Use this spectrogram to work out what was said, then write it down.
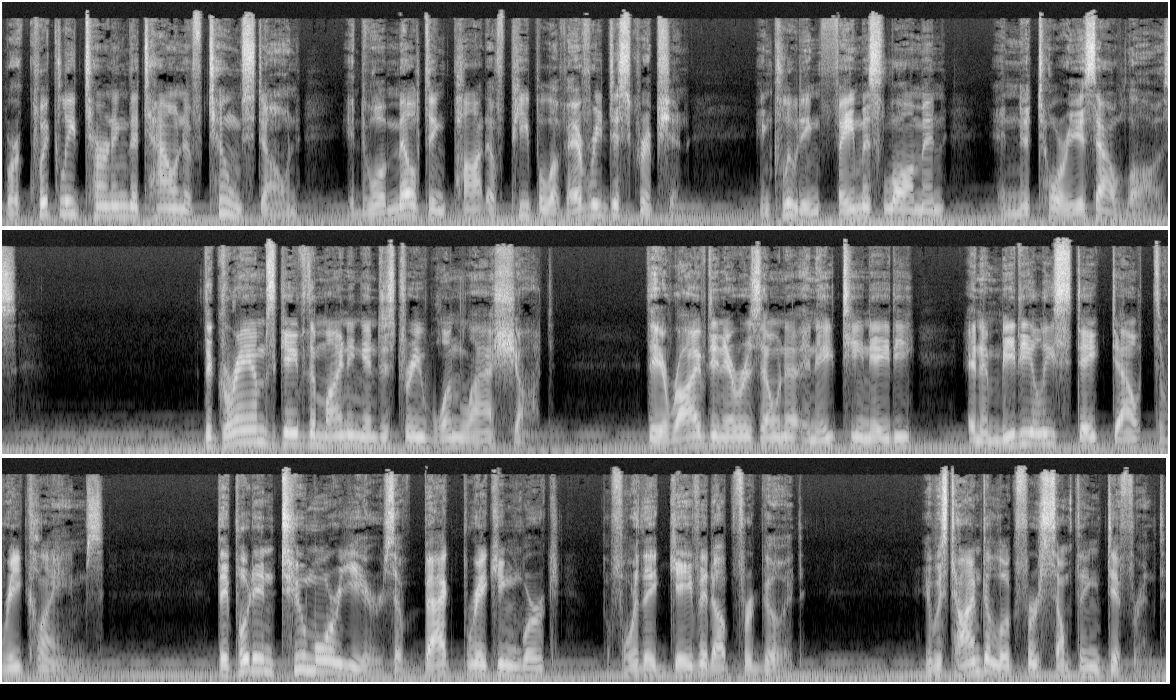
were quickly turning the town of Tombstone into a melting pot of people of every description, including famous lawmen and notorious outlaws. The Grahams gave the mining industry one last shot. They arrived in Arizona in 1880 and immediately staked out three claims. They put in two more years of back-breaking work before they gave it up for good. It was time to look for something different.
